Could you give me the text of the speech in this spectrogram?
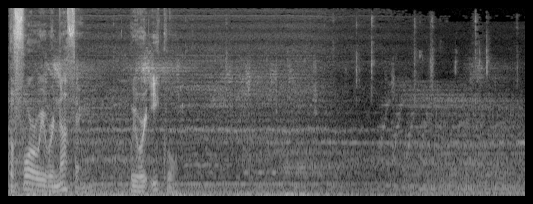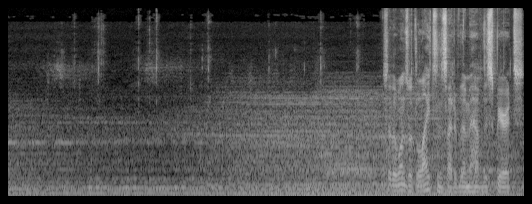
before we were nothing, we were equal. So the ones with lights inside of them have the spirits.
